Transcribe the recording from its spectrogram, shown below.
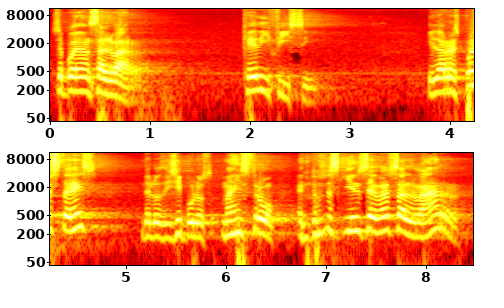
se puedan salvar. Qué difícil. Y la respuesta es de los discípulos, maestro, entonces ¿quién se va a salvar?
